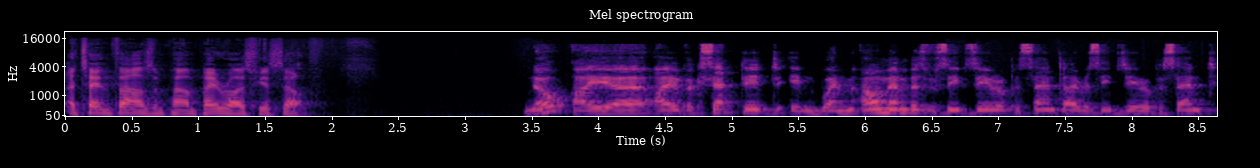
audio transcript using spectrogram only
a ten thousand pound pay rise for yourself? No, I uh, I have accepted in when our members receive zero percent, I receive zero percent.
